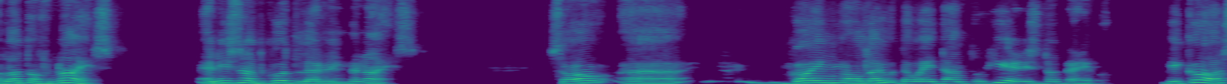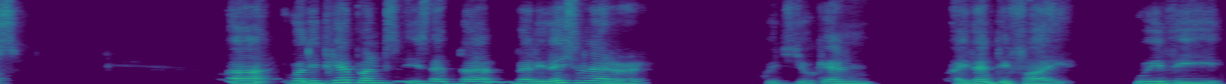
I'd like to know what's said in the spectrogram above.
a lot of noise and it's not good learning the noise. So uh, going all the, the, way down to here is not very good because uh, what it happens is that the validation error, which you can identify with the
